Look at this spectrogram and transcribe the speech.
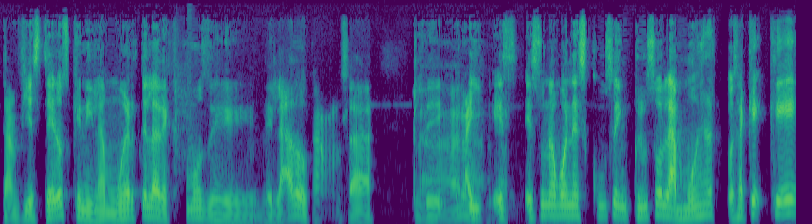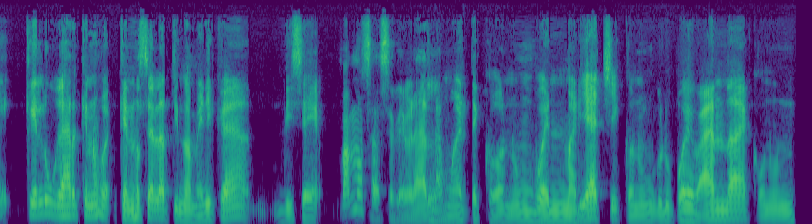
tan fiesteros que ni la muerte la dejamos de, de lado, cabrón. O sea, Eh, Claro. hay- es, es una buena excusa, incluso la muerte. O sea, ¿qué, qué, qué lugar que no, que no sea Latinoamérica dice, vamos a celebrar la muerte con un buen mariachi, con un grupo de banda, con un,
